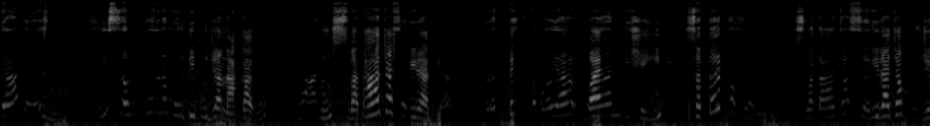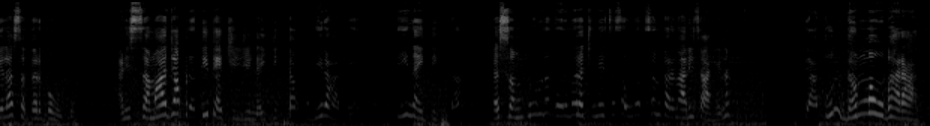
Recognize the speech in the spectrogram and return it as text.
त्यावेळेस ही संपूर्ण मूर्तीपूजा नाकारून माणूस स्वतःच्या शरीरातल्या प्रत्येक अवयवांविषयी सतर्क होऊन स्वतःच्या शरीराच्या पूजेला सतर्क होतो. आणि समाजाप्रती त्याची जी नैतिकता उभी राहते ती नैतिकता या संपूर्ण धर्मरचनेचं संरक्षण करणारीच आहे ना? त्यातून धम्म उभा राहतो.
